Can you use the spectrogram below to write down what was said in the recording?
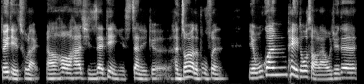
堆叠出来。然后它其实，在电影也是占了一个很重要的部分，也无关配多少啦。我觉得。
